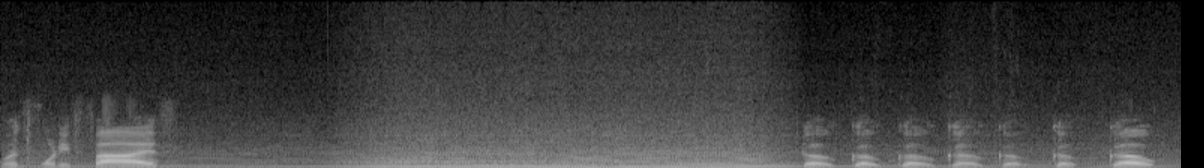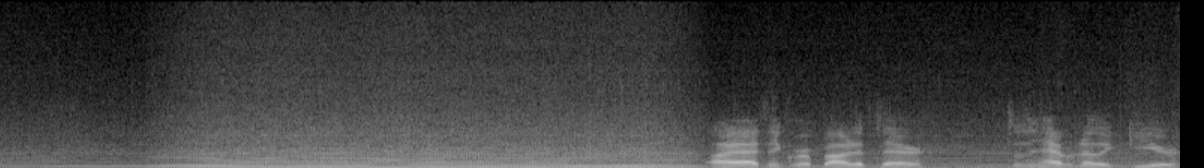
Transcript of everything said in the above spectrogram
125. Go, go, go, go, go, go, go. Alright, I think we're about it there. Doesn't have another gear.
